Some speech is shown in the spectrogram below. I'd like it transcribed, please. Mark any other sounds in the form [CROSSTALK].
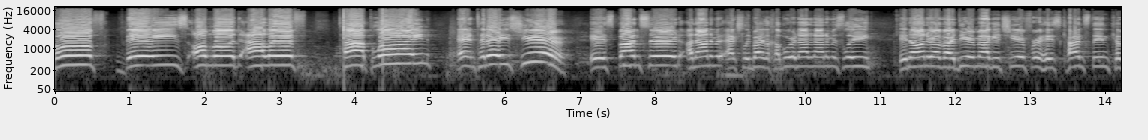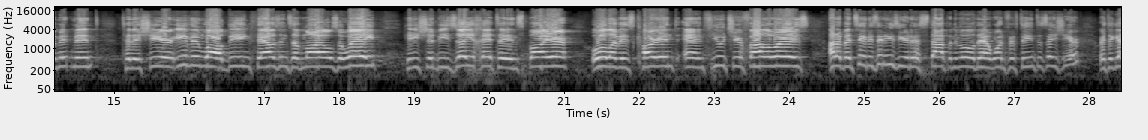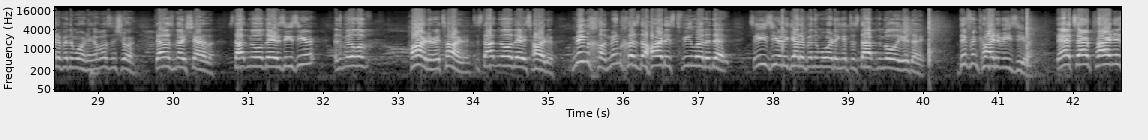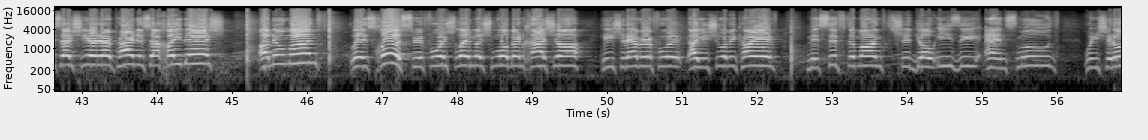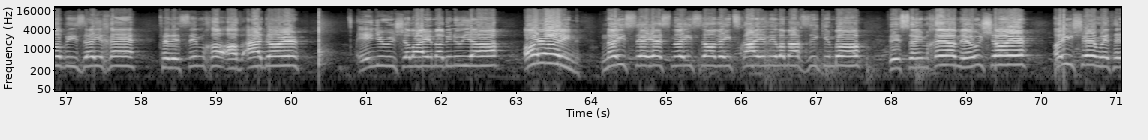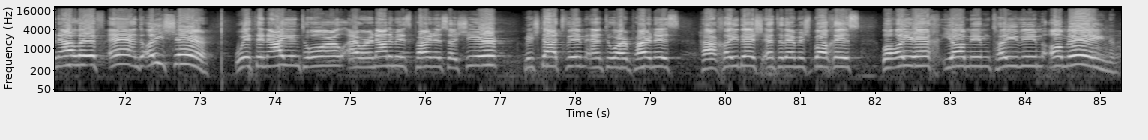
Kuf Beis Amud Aleph top line. And today's shir is sponsored anonymous, actually by the Chabur, not anonymously, in honor of our dear Magid Shir for his constant commitment to the shir, even while being thousands of miles away. He should be zeichet to inspire all of his current and future followers. Ana Benzin, is it easier to stop in the middle of the day at 1.15 to say shir or to get up in the morning? I wasn't sure. That was my shaila. Stop in the middle of the day is easier? In the middle of harder, it's harder. To stop in the middle of the day is harder. Mincha, mincha is the hardest tefillah of the day. It's easier to get up in the morning and to stop in the middle of your day. Different kind of easier. That's our parnas hashir and our parnas hachodesh. A new month. Lizchus, refuah shlema Shmuel ben Chasha. He should a refuah Yeshua b'karev. Mesifta month should go easy and smooth. We should all be zeiche to the simcha of Adar. In Yerushalayim Abinuya. Orein, Noiseyes Noisav Eitz Chayim Ila Machzikim Ba, V'Seimchea with an Aleph, and Oisher with an Ayin to all our anonymous partners Hashir, Mishtatvim, and to our partners HaChaydesh, and to their Mishpachis, La'oyrech Yamim Toivim, Amen.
